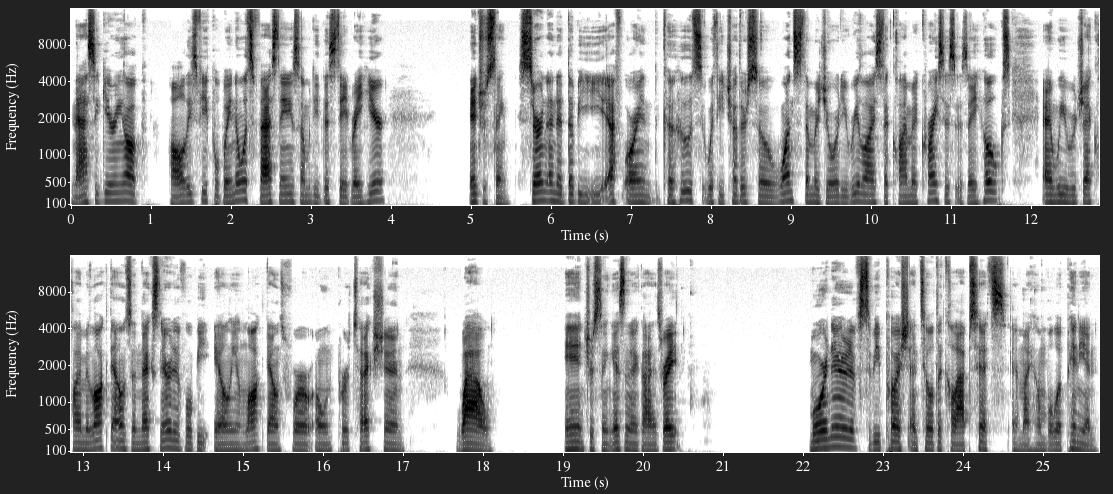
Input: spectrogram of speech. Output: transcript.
NASA gearing up, all these people. But you know what's fascinating? Somebody this state right here. Interesting. CERN and the WEF are in cahoots with each other, so once the majority realize the climate crisis is a hoax and we reject climate lockdowns, the next narrative will be alien lockdowns for our own protection. Wow. Interesting, isn't it, guys, right? More narratives to be pushed until the collapse hits, in my humble opinion.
